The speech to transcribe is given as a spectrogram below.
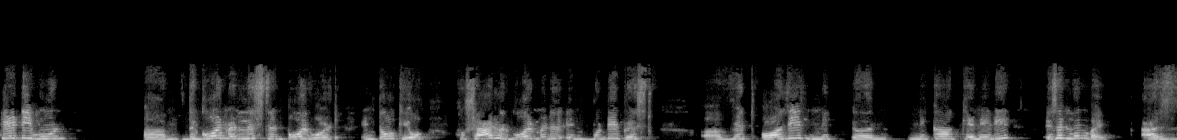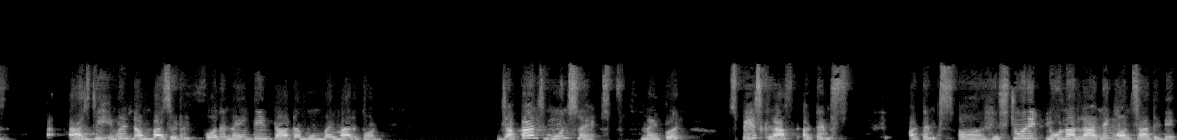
Katie Moon, um, the gold medalist in pole vault in Tokyo, who shared her gold medal in Budapest uh, with Aussie Nick, uh, Nika Kennedy, is in Mumbai as as the event ambassador for the 19th Tata Mumbai Marathon. Japan's moon sniper spacecraft attempts attempts a historic lunar landing on Saturday.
